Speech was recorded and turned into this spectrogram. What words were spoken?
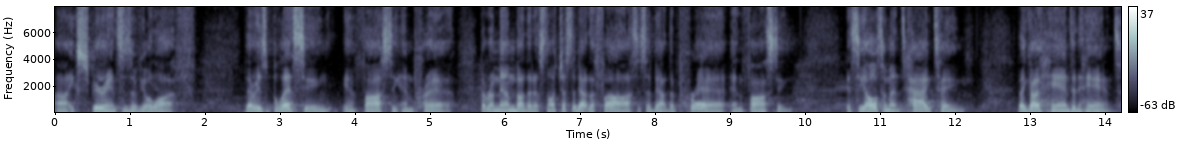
uh, experiences of your life. There is blessing in fasting and prayer. But remember that it's not just about the fast, it's about the prayer and fasting. It's the ultimate tag team. They go hand in hand.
